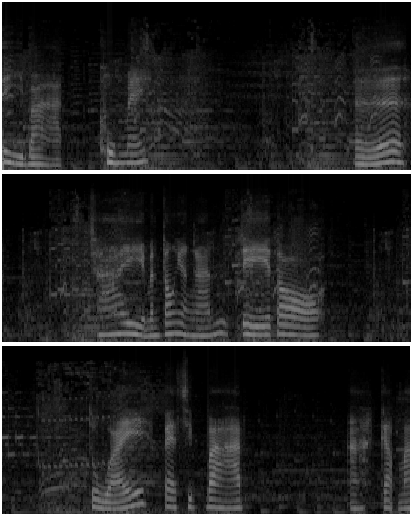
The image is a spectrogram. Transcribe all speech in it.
สี่บาท คุ้มไหม เออ ใช่ มันต้องอย่างนั้น เจต่อ สวย80บาท อะ กลับมา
